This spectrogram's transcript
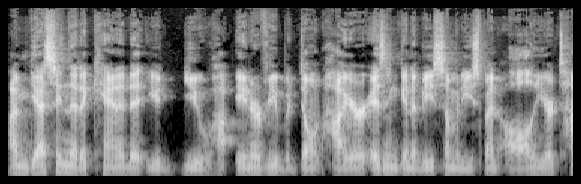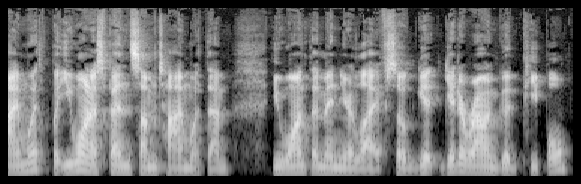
I'm guessing that a candidate you you interview but don't hire isn't going to be somebody you spend all your time with, but you want to spend some time with them. You want them in your life. So get get around good people.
